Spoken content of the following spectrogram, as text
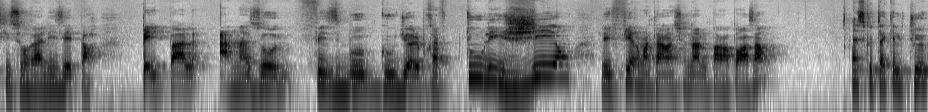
qui sont réalisés par PayPal, Amazon, Facebook, Google, bref, tous les géants, les firmes internationales par rapport à ça. Est-ce que tu as quelques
